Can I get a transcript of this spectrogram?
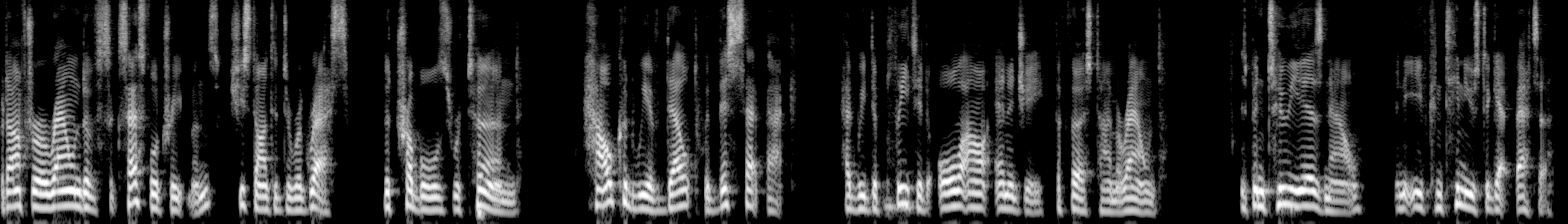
But after a round of successful treatments, she started to regress. The troubles returned. How could we have dealt with this setback had we depleted all our energy the first time around? It's been two years now, and Eve continues to get better.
